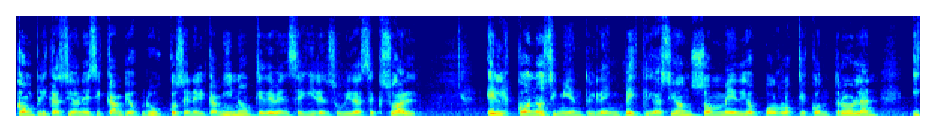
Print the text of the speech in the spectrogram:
complicaciones y cambios bruscos en el camino que deben seguir en su vida sexual. El conocimiento y la investigación son medios por los que controlan y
